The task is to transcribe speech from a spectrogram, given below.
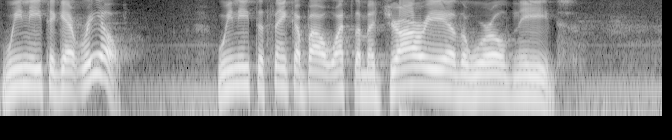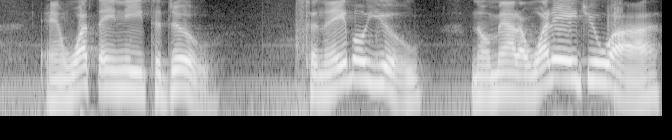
We need to get real. We need to think about what the majority of the world needs and what they need to do to enable you, no matter what age you are,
